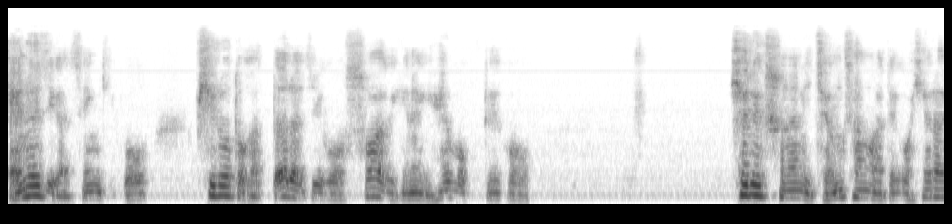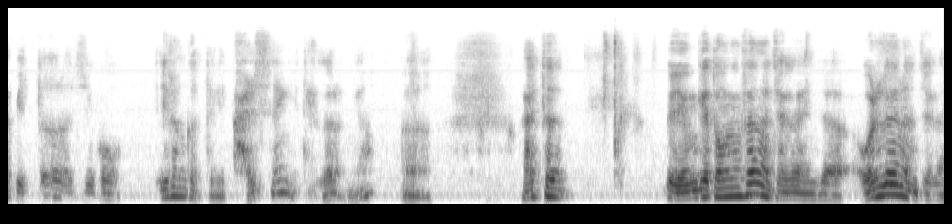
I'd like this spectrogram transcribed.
에너지가 생기고 피로도가 떨어지고 소화 기능이 회복되고 혈액순환이 정상화되고 혈압이 떨어지고 이런 것들이 발생이 되거든요. 어. 하여튼 그 연계 동영상은 제가 이제 원래는 제가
